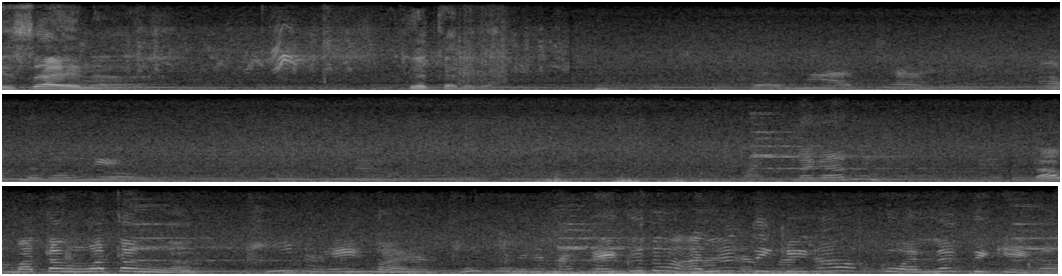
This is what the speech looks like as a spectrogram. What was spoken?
ऐसा है ना। क्या करेगा? अच्छा है। आप लगाओगे? लगा दूँ मतंग मतंग एक बार। है देखो तो अलग दिखेगा आपको अलग दिखेगा।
